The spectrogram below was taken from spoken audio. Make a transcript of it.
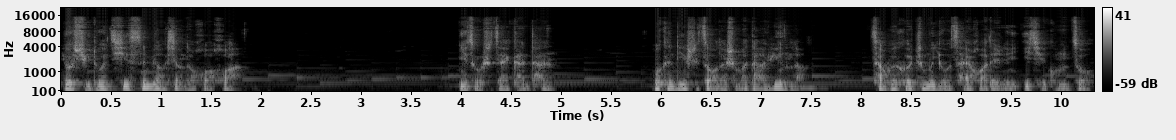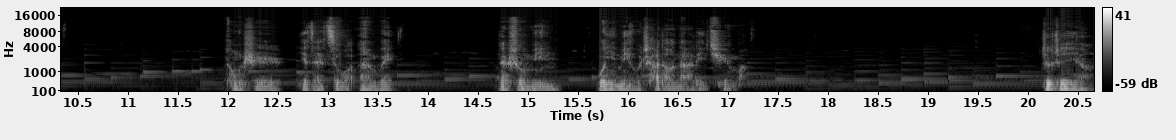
有许多奇思妙想的火花。你总是在感叹：“我肯定是走了什么大运了，才会和这么有才华的人一起工作。”同时也在自我安慰，那说明我也没有差到哪里去嘛。就这样，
